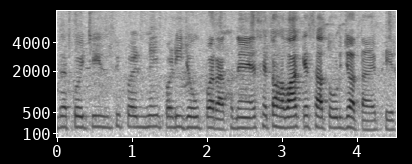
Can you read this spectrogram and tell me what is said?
इधर कोई चीज़ भी पड़ नहीं पड़ी जो ऊपर रख दें ऐसे तो हवा के साथ उड़ जाता है फिर।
